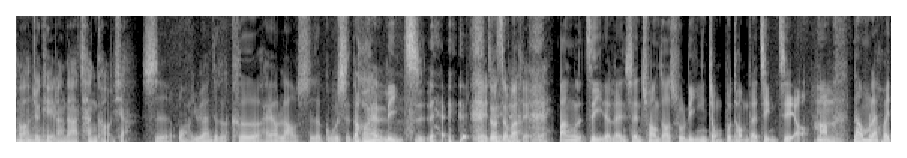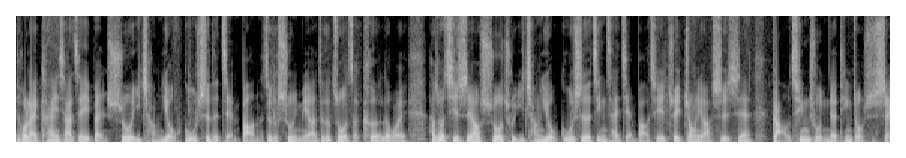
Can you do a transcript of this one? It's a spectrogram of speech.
好不好？就可以让大家参考一下。是哇，原来这个科尔还有老师的故事都很励志，对，就什么对对，帮了自己的人生创造出另一种不同的境界哦。好，那我们来回头来看一下这一本《说一场有故事的简报》呢。这个书里面啊，这个作者科尔认为，他说其实要说出一场有故事的精彩简报，其实最重要是先搞清楚你的听众是谁。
